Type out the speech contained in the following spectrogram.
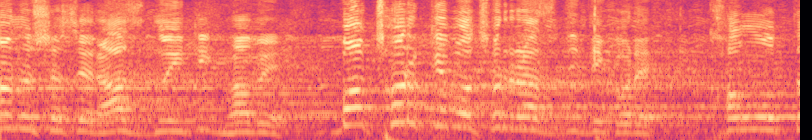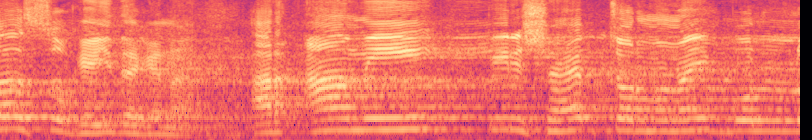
মানুষ আছে রাজনৈতিকভাবে বছরকে বছর রাজনীতি করে, ক্ষমতা চোখেই দেখে না। আর আমি পীর সাহেব চরমনাই বলল,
